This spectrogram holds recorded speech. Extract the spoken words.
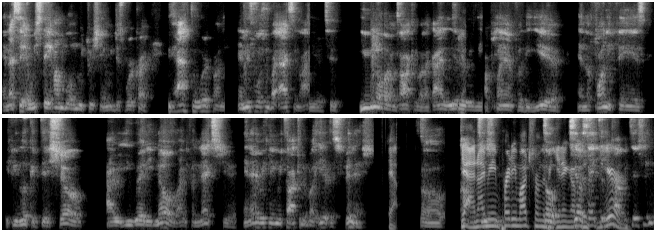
And that's it. And we stay humble and we appreciate. And we just work hard. You have to work on it. And this wasn't by accident. I here too. You know what I'm talking about. Like I literally I planned for the year. And the funny thing is, if you look at this show, I you already know like, for next year, and everything we're talking about here is finished. Yeah. So yeah, and I mean, pretty much from the so, beginning of this year. competition?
